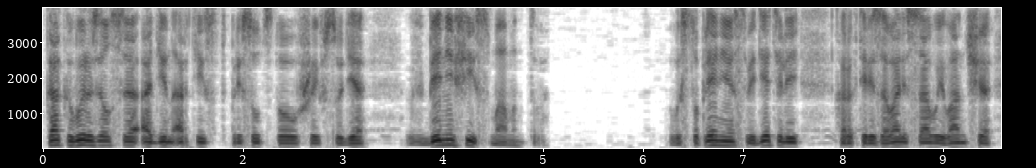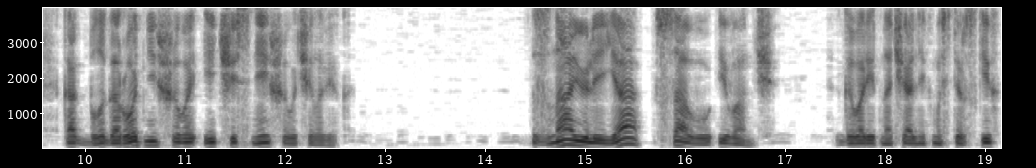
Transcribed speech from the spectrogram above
как выразился один артист, присутствовавший в суде, в бенефис Мамонтова. Выступления свидетелей характеризовали Саву Ивановича как благороднейшего и честнейшего человека. «Знаю ли я Саву Ивановича?» — говорит начальник мастерских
